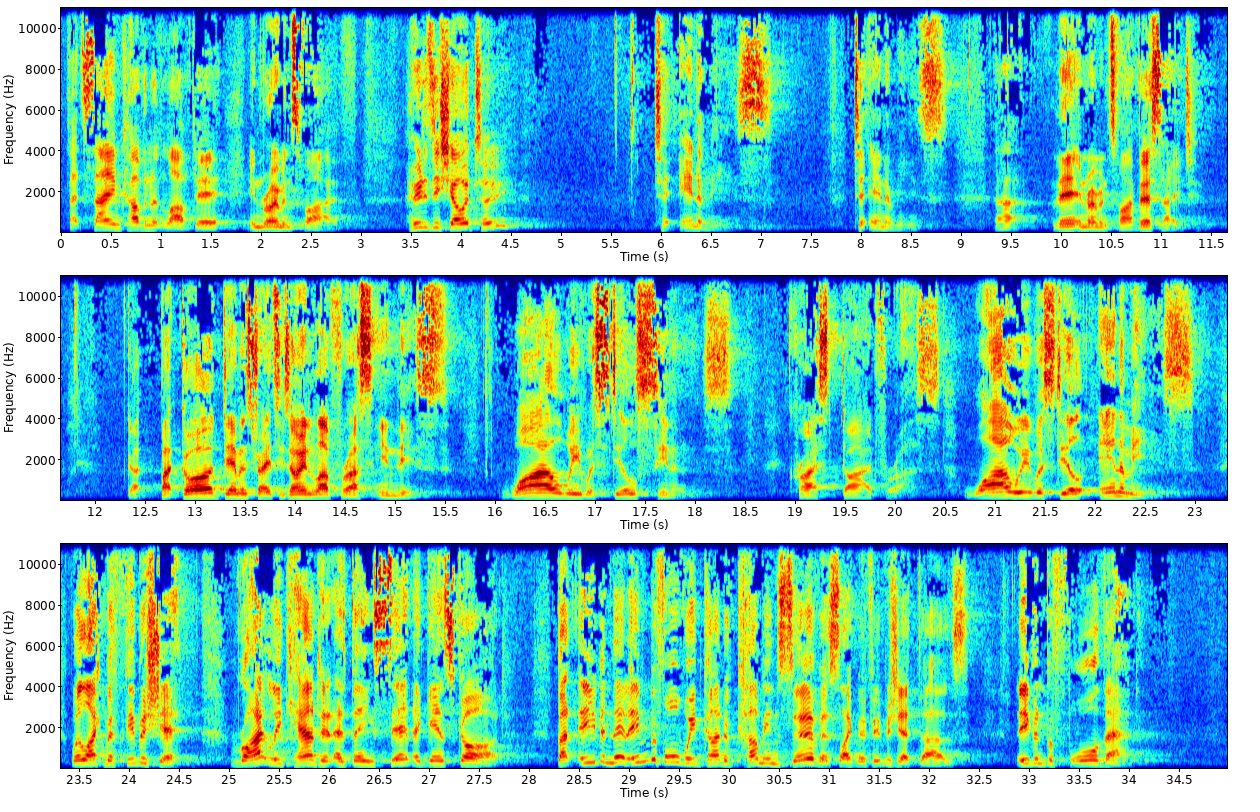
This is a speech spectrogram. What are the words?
That same covenant love there in Romans 5. Who does he show it to? To enemies. To enemies. Uh, there in Romans 5, verse 8. But God demonstrates his own love for us in this. While we were still sinners, Christ died for us. While we were still enemies, we're like Mephibosheth, rightly counted as being set against God. But even then, even before we'd kind of come in service like Mephibosheth does, even before that,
